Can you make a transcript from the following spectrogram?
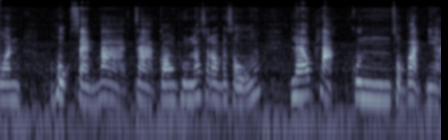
วน6 0แสนบาทจากกองทุนรัษฎรประสงค์ แล้วผลักคุณสมบัติเนี่ย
